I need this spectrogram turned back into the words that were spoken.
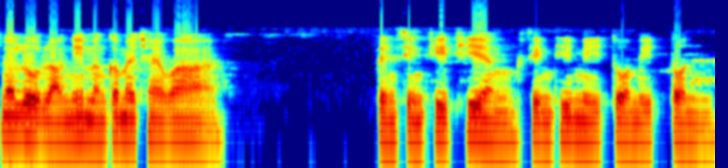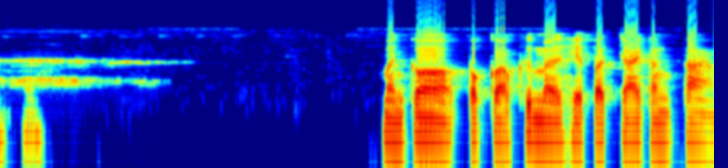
และรูปเหล่านี้มันก็ไม่ใช่ว่า เป็นสิ่งที่เที่ยง สิ่งที่มีตัวมีตน มันก็ประกอบขึ้นมาเหตุปัจจัยต่าง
